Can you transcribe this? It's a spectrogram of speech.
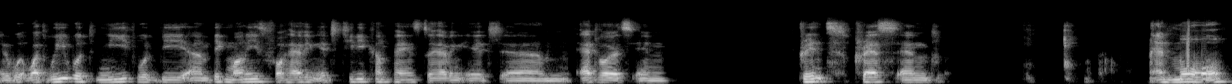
And what we would need would be um, big monies for having it TV campaigns, to having it um, adverts in print, press, and and more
